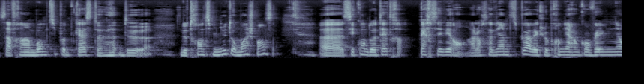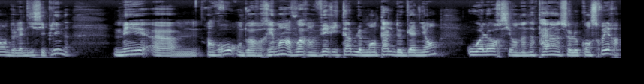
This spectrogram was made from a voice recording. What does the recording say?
ça fera un bon petit podcast euh, de, de 30 minutes au moins je pense, euh, c'est qu'on doit être persévérant. Alors ça vient un petit peu avec le premier inconvénient de la discipline, mais euh, en gros on doit vraiment avoir un véritable mental de gagnant, ou alors si on n'en a pas un, se le construire,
